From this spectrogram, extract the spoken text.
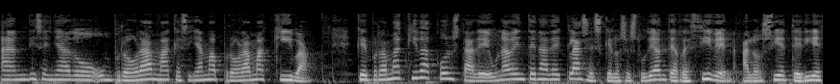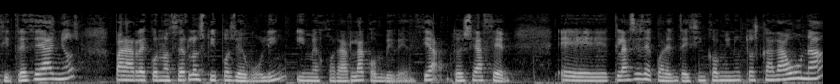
han- diseñado un programa que se llama programa Kiva, que el programa Kiva consta de una veintena de clases que los estudiantes reciben a los 7, 10 y 13 años para reconocer los tipos de bullying y mejorar la convivencia. Entonces se hacen eh, clases de 45 minutos cada una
